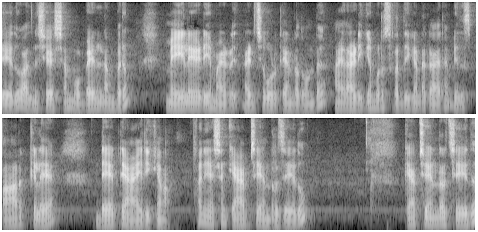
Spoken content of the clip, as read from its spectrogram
ചെയ്തു. അതിനുശേഷം മൊബൈൽ നമ്പറും മെയിൽ ഐ ഡിയും അടിച്ചു കൊടുക്കേണ്ടതുണ്ട്. അതായത് അടിക്കുമ്പോൾ ശ്രദ്ധിക്കേണ്ട കാര്യം ഇത് സ്പാർക്കിലെ ഡേറ്റ ആയിരിക്കണം. അതിനുശേഷം ക്യാപ്ച എന്റർ ചെയ്തു. ക്യാപ്ച എന്റർ ചെയ്ത്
